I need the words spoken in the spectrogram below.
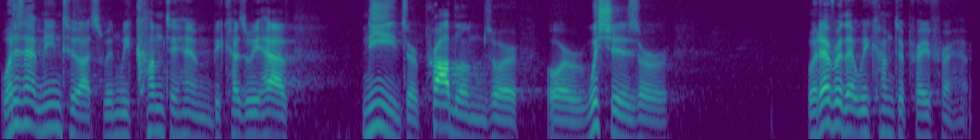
What does that mean to us when we come to Him because we have needs or problems or, or wishes or whatever that we come to pray for Him?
